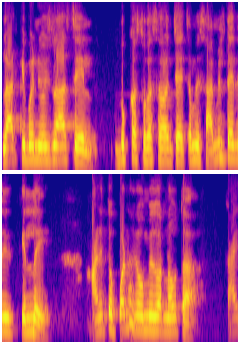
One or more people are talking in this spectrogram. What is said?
लाडकी बहीण योजना असेल दुःख सुख सर्वांच्या याच्यामध्ये सामील त्यांनी केलंय. आणि तो पण उमेदवार नव्हता. काय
